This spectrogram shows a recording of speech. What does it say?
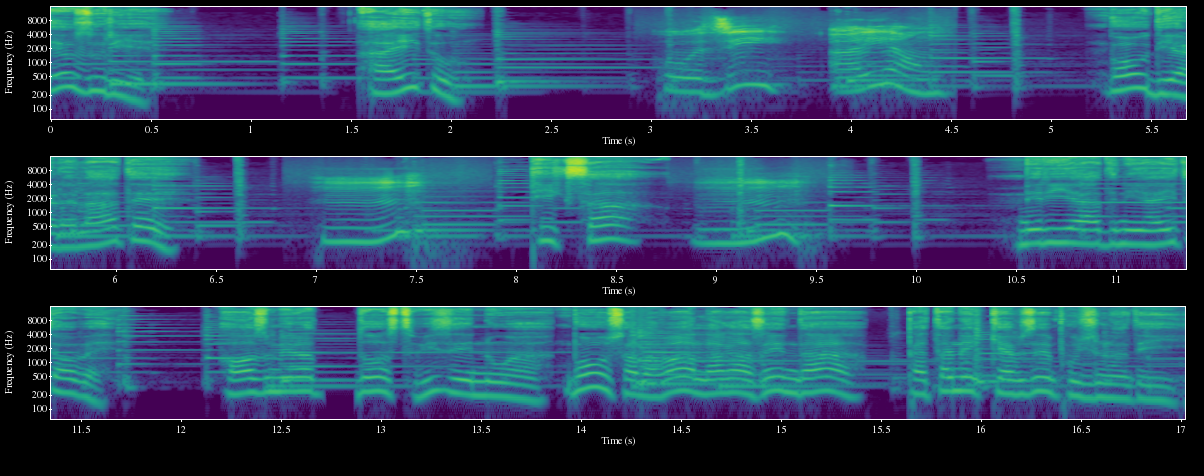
ए जुरिए आई तू? हो जी आई आऊँ। बहुत दिहाड़े लाते हम्म। ठीक सा? हम्म। मेरी याद नहीं आई तो अब आज मेरा दोस्त भी सेन हुआ बहुत साल हुआ लगा सेन था पता नहीं कब से पूछना थी।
